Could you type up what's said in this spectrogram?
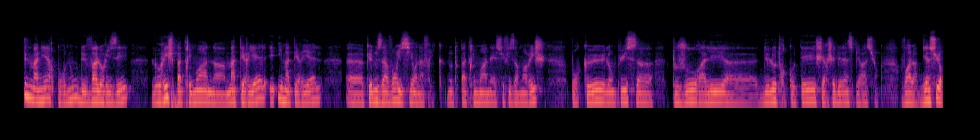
une manière pour nous de valoriser le riche patrimoine matériel et immatériel euh, que nous avons ici en Afrique. Notre patrimoine est suffisamment riche pour que l'on puisse euh, toujours aller euh, de l'autre côté chercher de l'inspiration. Voilà, bien sûr,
